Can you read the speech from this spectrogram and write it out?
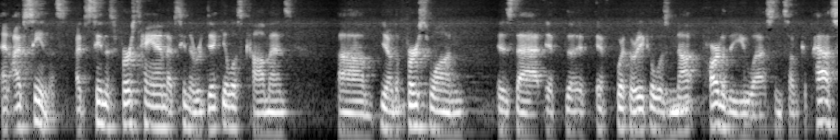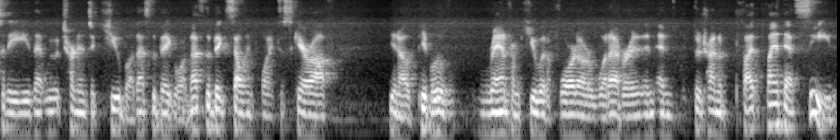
And I've seen this. I've seen this firsthand. I've seen the ridiculous comments. Um, you know, the first one is that if, the, if, if, Puerto Rico was not part of the U.S. in some capacity, that we would turn into Cuba. That's the big one. That's the big selling point to scare off, you know, people who ran from Cuba to Florida or whatever, and, and they're trying to plant that seed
